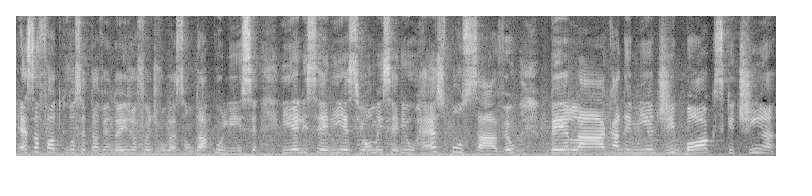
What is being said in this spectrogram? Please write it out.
Essa foto que você está vendo aí já foi divulgação da polícia e ele seria, esse homem seria o responsável pela academia de boxe que tinha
